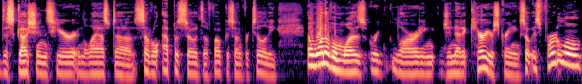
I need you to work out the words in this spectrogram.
discussions here in the last uh, several episodes of Focus on Fertility, and one of them was regarding genetic carrier screening. So is Fertilome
